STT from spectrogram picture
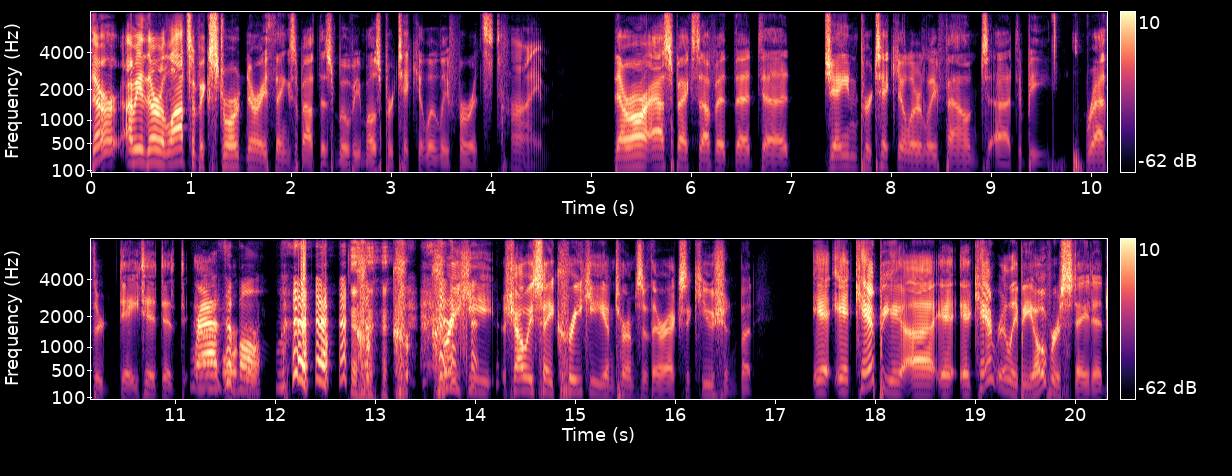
There are, i mean there are lots of extraordinary things about this movie most particularly for its time there are aspects of it that uh, Jane particularly found uh, to be rather dated, uh, or- or Razable. cr- creaky, shall we say creaky in terms of their execution, but it, it can't be uh, it, it can't really be overstated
